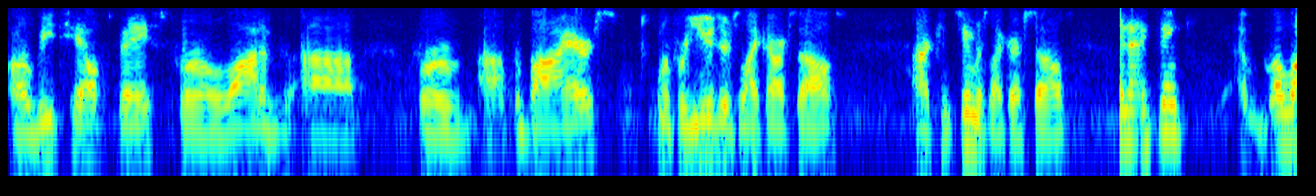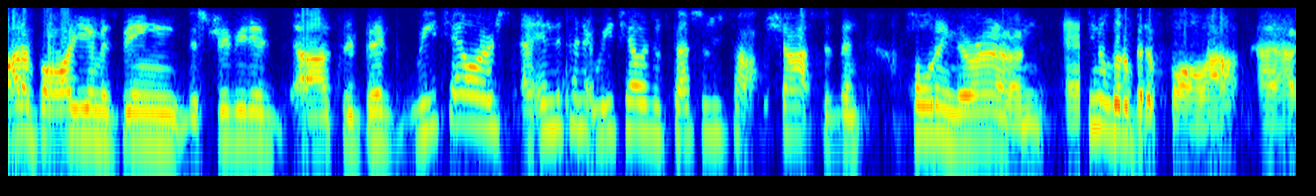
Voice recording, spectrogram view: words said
or retail space for a lot of uh, for uh, for buyers or for users like ourselves, our consumers like ourselves. And I think a lot of volume is being distributed uh, through big retailers, uh, independent retailers, and specialty shops have been holding their own and seen a little bit of fallout. Uh,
